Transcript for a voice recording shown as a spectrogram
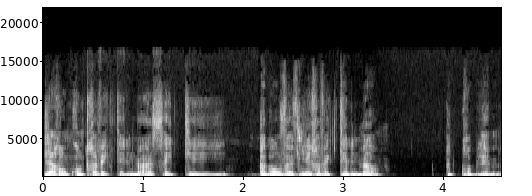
La rencontre avec Thelma, ça a été. Ah bon, on va venir avec Thelma. Pas de problème.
